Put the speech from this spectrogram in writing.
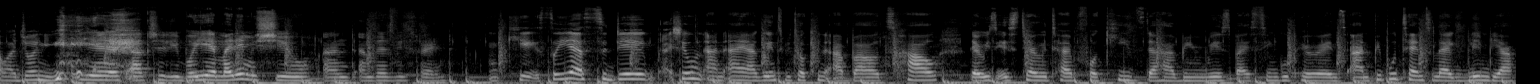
our journey. yes, actually. But yeah, my name is Seun and I'm Besby's friend. Okay, so yes, today Seun and I are going to be talking about how there is a stereotype for kids that have been raised by single parents, and people tend to like blame their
